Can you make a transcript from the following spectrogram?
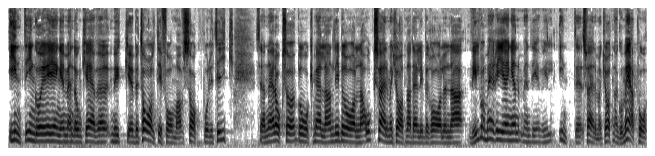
inte ingår i regeringen men de kräver mycket betalt i form av sakpolitik. Sen är det också bråk mellan Liberalerna och Sverigedemokraterna där Liberalerna vill vara med i regeringen men det vill inte Sverigedemokraterna gå med på.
